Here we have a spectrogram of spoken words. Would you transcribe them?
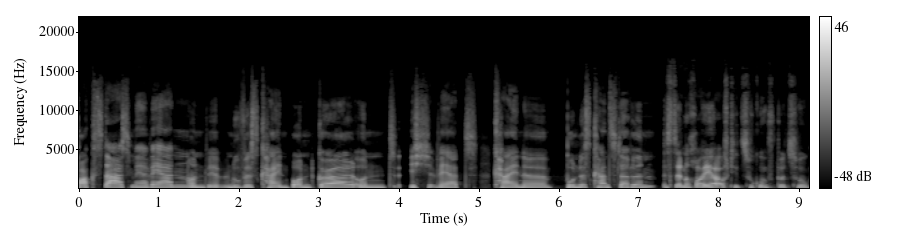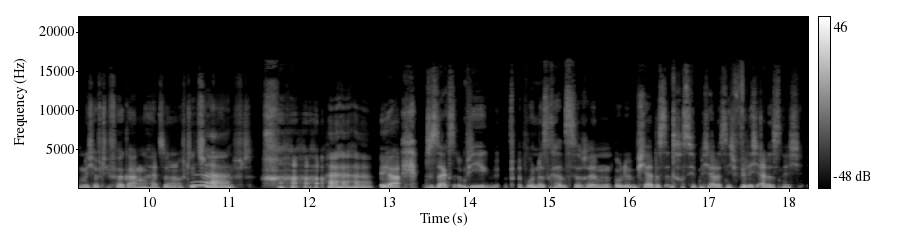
Rockstars mehr werden und wir, du wirst kein Bond-Girl und ich werde keine Bundeskanzlerin. Das ist deine Reue auf die Zukunft bezogen, nicht auf die Vergangenheit, sondern auf die ja. Zukunft. ja, du sagst irgendwie Bundeskanzlerin, Olympia, das interessiert mich alles nicht, will ich alles nicht.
